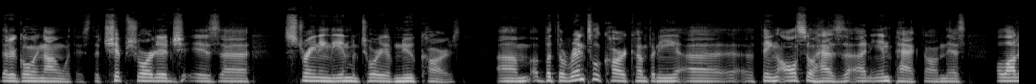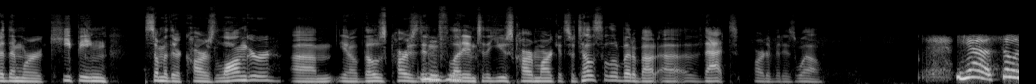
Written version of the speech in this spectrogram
that are going on with this. The chip shortage is uh, straining the inventory of new cars. Um, but the rental car company uh, thing also has an impact on this. A lot of them were keeping some of their cars longer. Um, you know, those cars didn't mm-hmm. flood into the used car market. So tell us a little bit about uh, that part of it as well. Yeah, so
